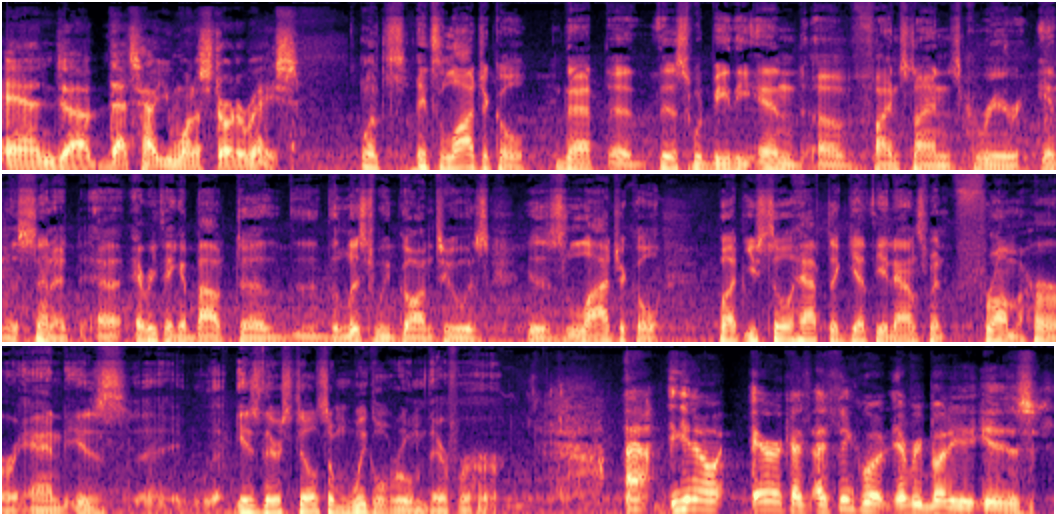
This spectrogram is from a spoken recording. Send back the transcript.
and uh, that's how you want to start a race. Well, it's, it's logical that uh, this would be the end of Feinstein's career in the Senate. Uh, everything about uh, the, the, list we've gone to is is logical, but you still have to get the announcement from her. And is uh, is there still some wiggle room there for her? You know, Eric, I, I, think what everybody is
